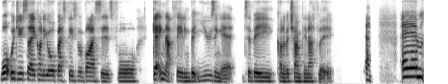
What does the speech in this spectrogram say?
What would you say kind of your best piece of advice is for getting that feeling but using it to be kind of a champion athlete? Yeah. Um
